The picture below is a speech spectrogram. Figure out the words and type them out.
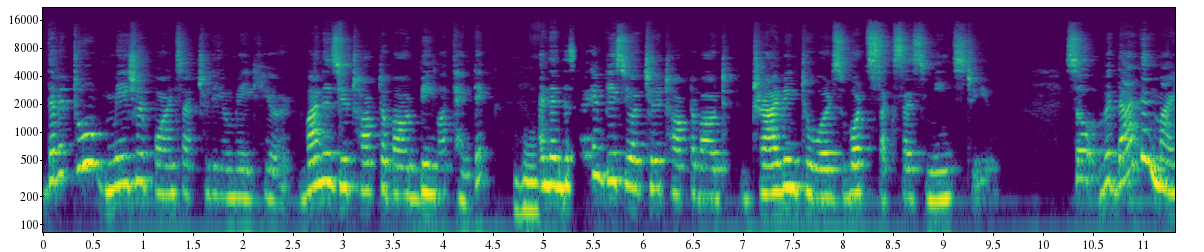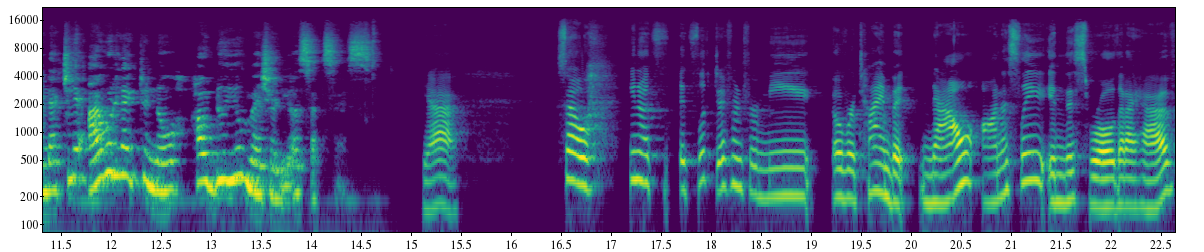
there are two major points actually you made here. One is you talked about being authentic. Mm-hmm. And then the second piece you actually talked about driving towards what success means to you. So with that in mind, actually, I would like to know how do you measure your success? Yeah. So, you know, it's it's looked different for me over time, but now, honestly, in this role that I have,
